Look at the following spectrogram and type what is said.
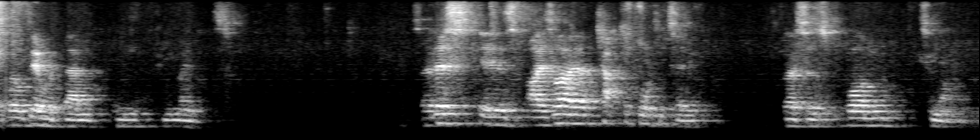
but we'll deal with them in a few moments. So, this is Isaiah chapter 42, verses 1 to 9.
